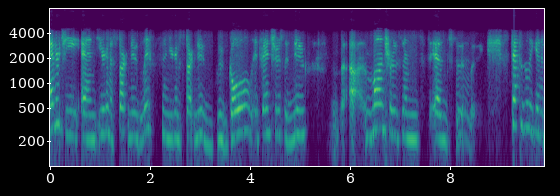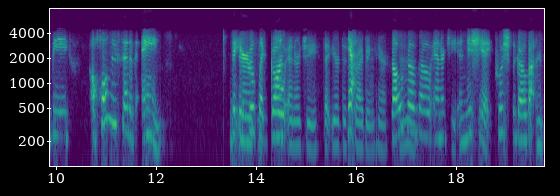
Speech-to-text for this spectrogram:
energy, and you're going to start new lists, and you're going to start new goal adventures and new uh, mantras, and and Mhm. it's definitely going to be a whole new set of aims. That It feels like go energy that you're describing here. Go, Mhm. go, go energy. Initiate. Push the go button.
